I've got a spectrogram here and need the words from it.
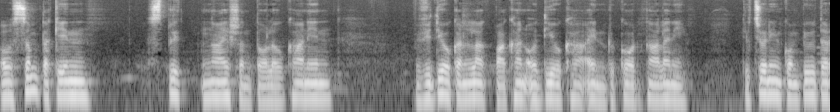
awesome takin split ngai shan to lo khanin, video kan lak pa khan audio kha ain record ngalani ti chunin computer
